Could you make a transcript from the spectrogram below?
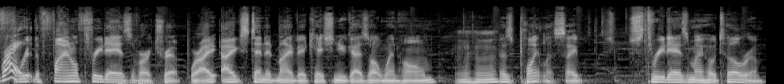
Right. three, the final three days of our trip, where I, I extended my vacation. You guys all went home. Mm-hmm. It was pointless. I just three days in my hotel room,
